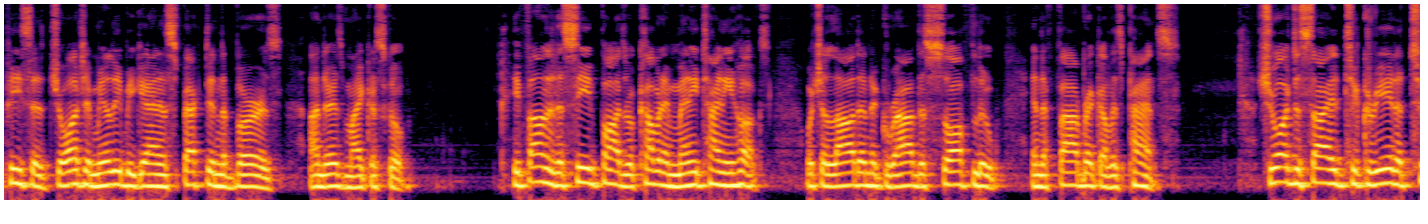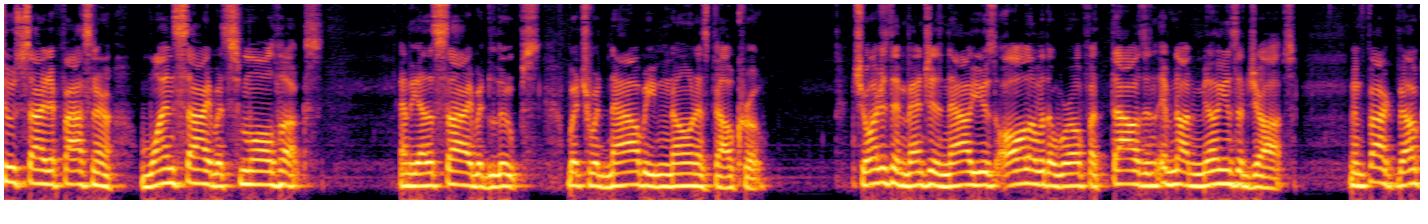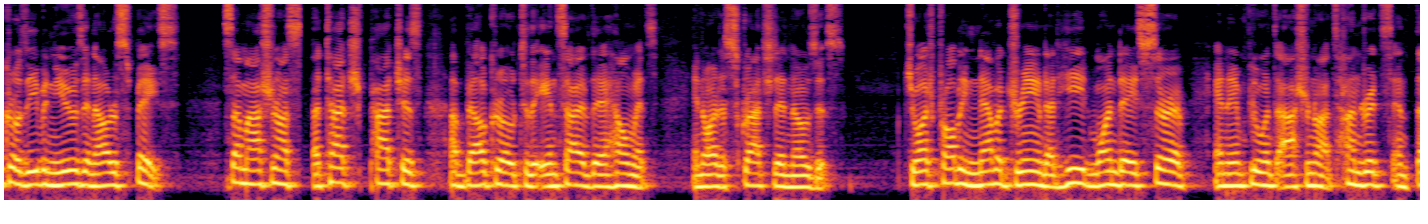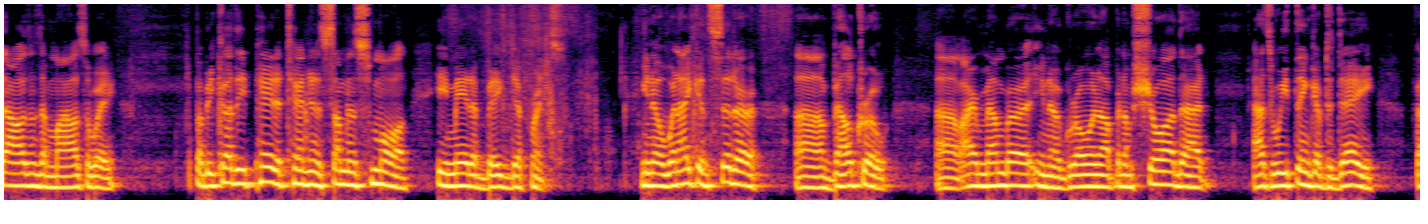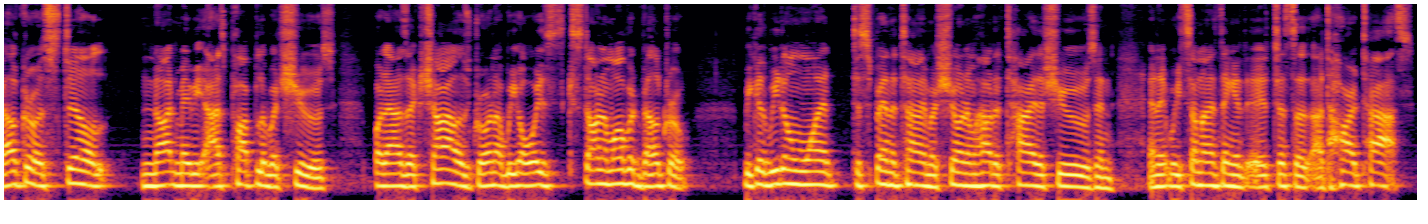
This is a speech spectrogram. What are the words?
pieces, George immediately began inspecting the burrs under his microscope. He found that the seed pods were covered in many tiny hooks, which allowed them to grab the soft loop in the fabric of his pants. George decided to create a two sided fastener, one side with small hooks and the other side with loops, which would now be known as Velcro. George's invention is now used all over the world for thousands, if not millions, of jobs. In fact, Velcro is even used in outer space. Some astronauts attach patches of Velcro to the inside of their helmets in order to scratch their noses. George probably never dreamed that he'd one day serve and influence astronauts hundreds and thousands of miles away. But because he paid attention to something small, he made a big difference. You know, when I consider uh, Velcro, uh, I remember, you know, growing up, and I'm sure that as we think of today, Velcro is still not maybe as popular with shoes, but as a child, as growing up, we always start them off with Velcro because we don't want to spend the time of showing them how to tie the shoes, and and it, we sometimes think it, it's just a, a hard task.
